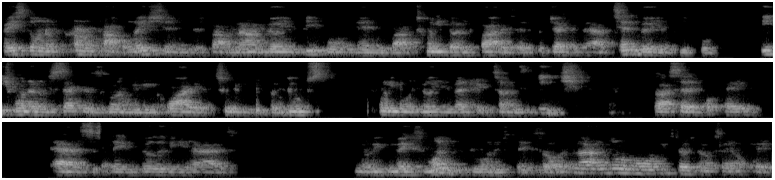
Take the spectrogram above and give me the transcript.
Based on the current population, it's about nine billion people and twenty thirty-five is projected to have ten billion people. Each one of those sectors is gonna be required to produce twenty-one million metric tons each. So I said, okay, has sustainability, has you know, you can make some money doing this thing. So know, I'm doing more research and I'm saying, okay,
